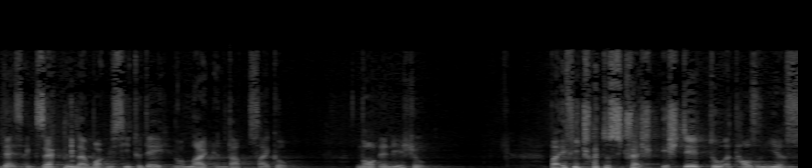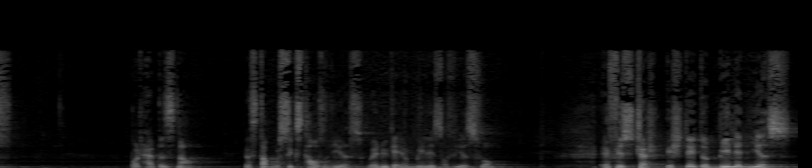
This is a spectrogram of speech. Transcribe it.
That's exactly like what we see today, know, light and dark cycle. Not an issue. But if you try to stretch each day to a thousand years, what happens now? You're stuck with 6,000 years. Where do you get your millions of years from? If you stretch each day to a billion years,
